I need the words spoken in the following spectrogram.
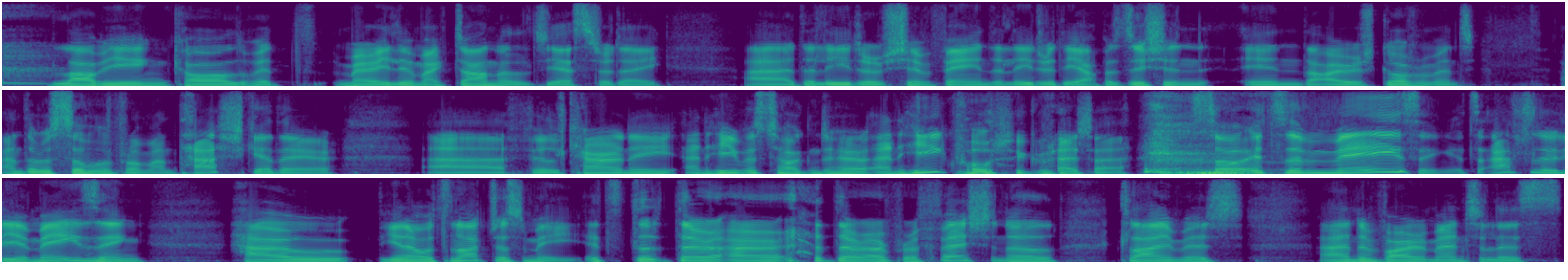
lobbying call with Mary Lou McDonald yesterday, uh, the leader of Sinn Féin, the leader of the opposition in the Irish government, and there was someone from An Taisce there. Uh, Phil Kearney, and he was talking to her, and he quoted Greta. So it's amazing. It's absolutely amazing how you know it's not just me. It's the, there are there are professional climate and environmentalists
